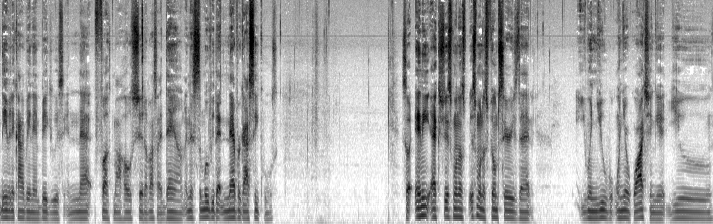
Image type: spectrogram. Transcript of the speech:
leaving it kind of being ambiguous, and that fucked my whole shit up. I was like, damn. And this is a movie that never got sequels. So any extra, it's one of those, it's one of those film series that you, when you when you're watching it, you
